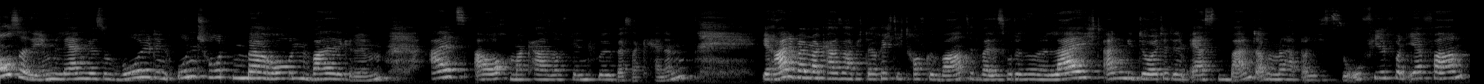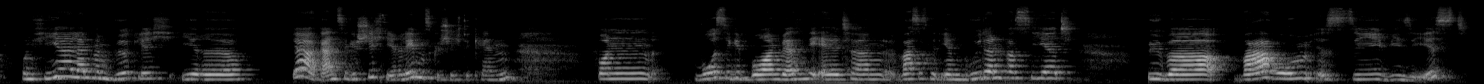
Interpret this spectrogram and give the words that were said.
Außerdem lernen wir sowohl den untoten Baron Walgrim als auch Makasa Flintwill besser kennen. Gerade bei Makasa habe ich da richtig drauf gewartet, weil es wurde so leicht angedeutet im ersten Band, aber man hat noch nicht so viel von ihr erfahren. Und hier lernt man wirklich ihre ja, ganze Geschichte, ihre Lebensgeschichte kennen. Von wo ist sie geboren, wer sind die Eltern, was ist mit ihren Brüdern passiert, über warum ist sie, wie sie ist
